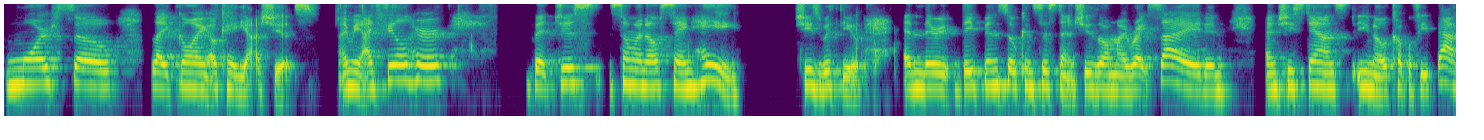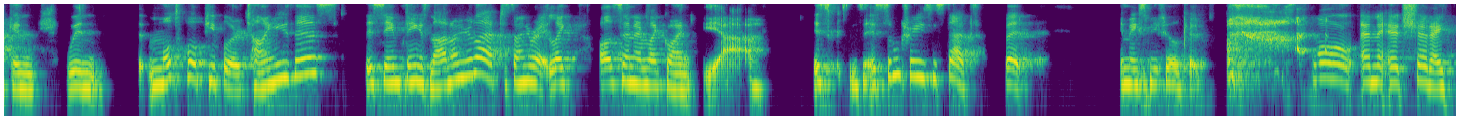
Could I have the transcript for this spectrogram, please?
more so like going, okay, yeah, she is. I mean, I feel her, but just someone else saying, hey, she's with you and they're they've been so consistent she's on my right side and and she stands you know a couple feet back and when multiple people are telling you this, the same thing is not on your left, it's on your right. Like all of a sudden I'm like going, yeah, it's it's some crazy stuff, but it makes me feel good. well, and it should. I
